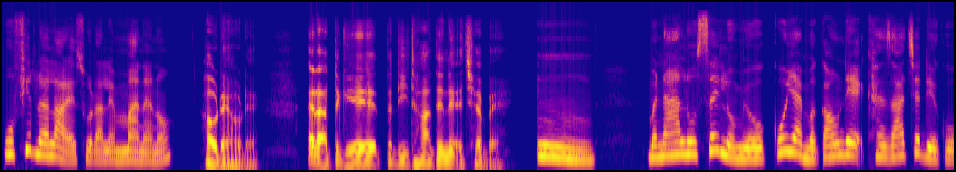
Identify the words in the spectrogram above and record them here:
ပိုဖြစ်လွှဲလာတယ်ဆိုတာလည်းမှန်တယ်နော် ဟုတ်တယ်ဟုတ်တယ်အဲ့ဒါတကယ်တတိထားတဲ့အချက်ပဲ อืมမနာလိုစိတ်လိုမျိုးကိုယ့်ရဲ့မကောင်းတဲ့ခံစားချက်တွေကို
